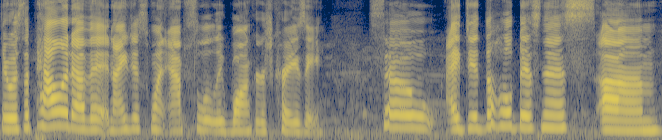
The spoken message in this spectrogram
There was a pallet of it and I just went absolutely bonkers crazy. So I did the whole business um,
